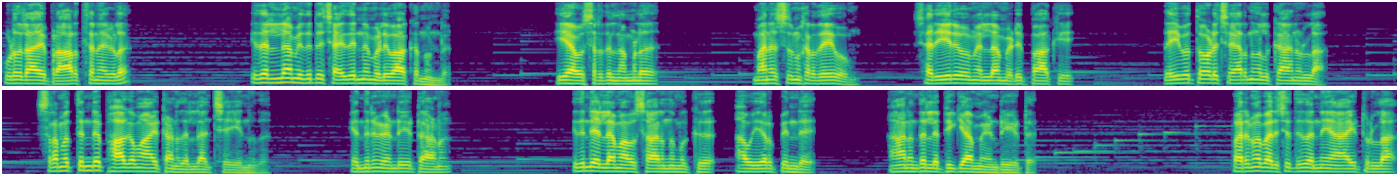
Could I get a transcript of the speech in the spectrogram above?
കൂടുതലായ പ്രാർത്ഥനകൾ ഇതെല്ലാം ഇതിന്റെ ചൈതന്യം വെളിവാക്കുന്നുണ്ട്. ഈ അവസരത്തിൽ നമ്മൾ മനസ്സും ഹൃദയവും ശരീരവുമെല്ലാം വെടിപ്പാക്കി ദൈവത്തോട് ചേർന്ന് നിൽക്കാനുള്ള ശ്രമത്തിന്റെ ഭാഗമായിട്ടാണ് ഇതെല്ലാം ചെയ്യുന്നത്. എന്തിനു വേണ്ടിയിട്ടാണ്? ഇതിന്റെ എല്ലാം അവസാനം നമുക്ക് ആ ഉയർപ്പിന്റെ ആനന്ദം ലഭിക്കാൻ വേണ്ടിയിട്ട്. പരമപരിശുദ്ധി തന്നെയായിട്ടുള്ള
